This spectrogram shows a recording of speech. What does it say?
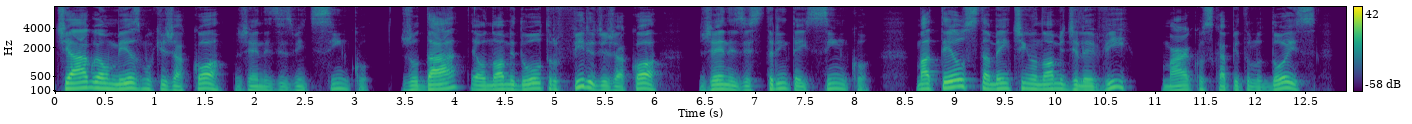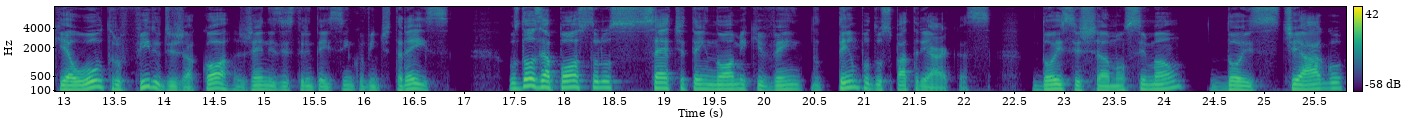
Tiago é o mesmo que Jacó, Gênesis 25. Judá é o nome do outro filho de Jacó, Gênesis 35. Mateus também tinha o nome de Levi, Marcos capítulo 2, que é o outro filho de Jacó, Gênesis 35, 23. Os doze apóstolos, sete têm nome que vem do tempo dos patriarcas. Dois se chamam Simão, dois Tiago,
